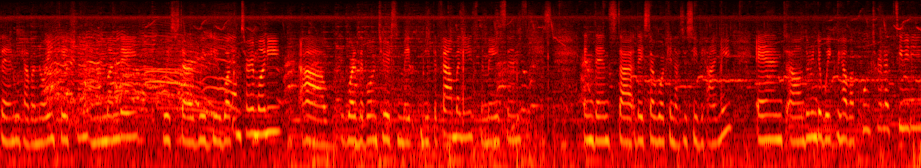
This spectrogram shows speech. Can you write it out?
then we have an orientation and on Monday we start with the welcome ceremony uh, where the volunteers meet, meet the families, the masons and then start, they start working as you see behind me. And uh, during the week we have a cultural activity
